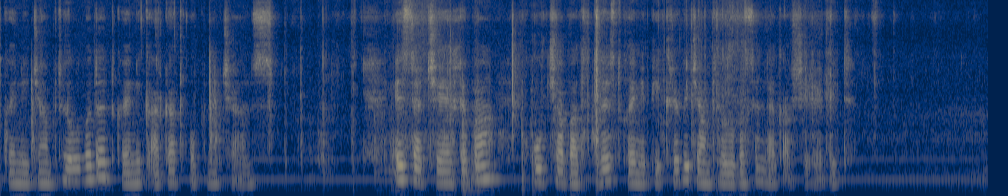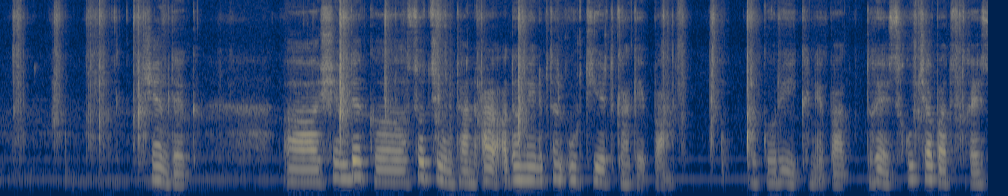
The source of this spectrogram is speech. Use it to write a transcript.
თქვენი ჯანმრთელობა და თქვენი კარგად ყოფნა ჩანს. ეს რაც შეეხება ხუთშაბათ დღეს თქვენი ფიქრები ჯანმრთელობასთან დაკავშირებით. შემდეგ შემდეგ სოციუმთან ადამიანებთან ურთიერთგაგება როგორი იქნება? დღეს ხუთშაბათ დღეს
